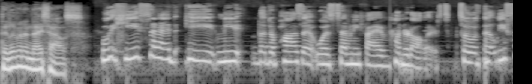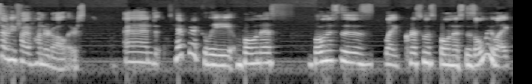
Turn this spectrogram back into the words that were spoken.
They live in a nice house. Well, he said he need the deposit was seventy five hundred dollars, so it's at least seventy five hundred dollars. And typically, bonus bonuses like Christmas bonus is only like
